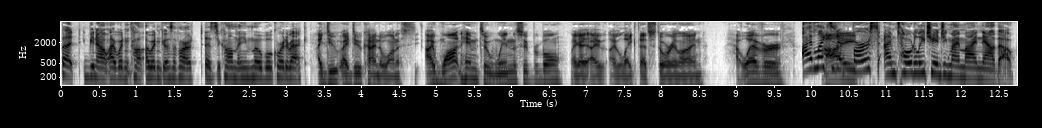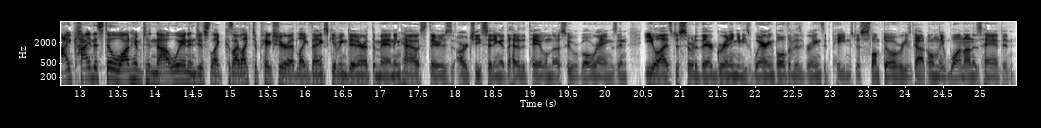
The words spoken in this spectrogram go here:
but you know, I wouldn't call I wouldn't go so far as to call him a mobile quarterback. I do. I do kind of want to see. I want him to win the Super Bowl. Like I, I, I like that storyline. However, I liked it at first. I'm totally changing my mind now, though. I kind of still want him to not win and just like because I like to picture at like Thanksgiving dinner at the Manning house. There's Archie sitting at the head of the table, no Super Bowl rings, and Eli's just sort of there grinning, and he's wearing both of his rings, and Peyton's just slumped over. He's got only one on his hand, and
